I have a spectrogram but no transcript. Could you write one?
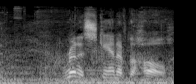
Run a scan of the hull.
